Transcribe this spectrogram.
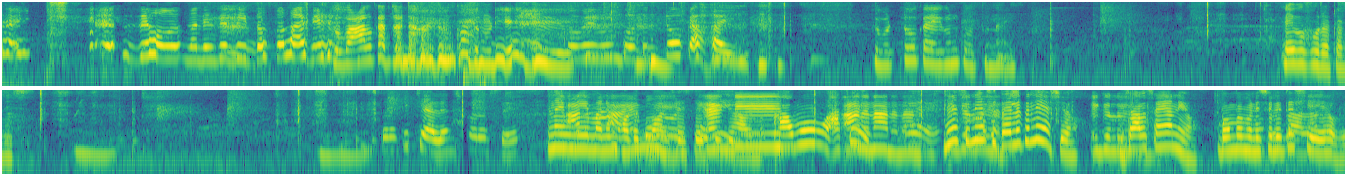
নাই। যে মানে যে বিধ্বস্ত লাগে। তো বাল কাটটা এখন কত উঠিয়ে তবে এখন কত তোমার টোকা এখন কত নাই। লেবু পুরোটা দিস। তোরা কি চ্যালেঞ্জ করেছে? না এমনি মানে হঠাৎ মন চাইছে একটু এই ঝাল। যে- খাব আছে। না না না নিয়ে এসো নিয়ে এসো তাহলে তো নিয়ে এসো জাল বোম্বে মেডিসিনে তো সেই হবে।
